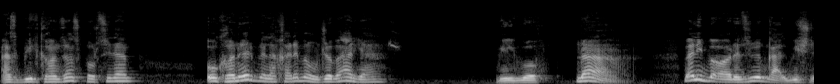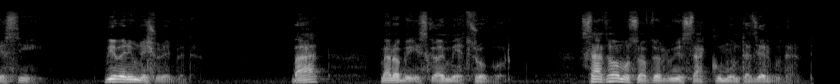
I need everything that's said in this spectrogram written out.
از بیل کانزاس پرسیدم اوکانر بالاخره به اونجا برگشت؟ بیل گفت نه ولی به آرزوی قلبیش رسید. بیا بریم نشونت بدم. بعد مرا به ایستگاه مترو برد. صدها مسافر روی سکو منتظر بودند.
